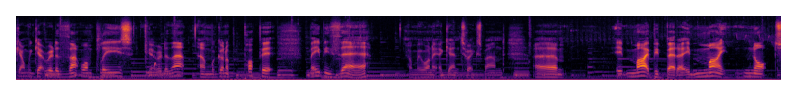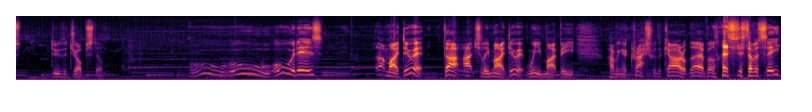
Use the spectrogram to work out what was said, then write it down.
can we get rid of that one, please? Get rid of that, and we're going to pop it maybe there, and we want it again to expand. Um, it might be better. It might not do the job still. Ooh, ooh, ooh! It is. That might do it. That actually might do it. We might be having a crash with the car up there, but let's just have a see.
